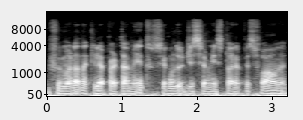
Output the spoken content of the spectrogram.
eu fui morar naquele apartamento, segundo eu disse a minha história pessoal, né?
